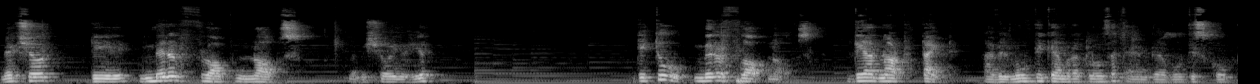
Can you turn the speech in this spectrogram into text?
make sure the mirror flop knobs let me show you here. The two mirror flop knobs, they are not tight. I will move the camera closer and uh, move the scope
